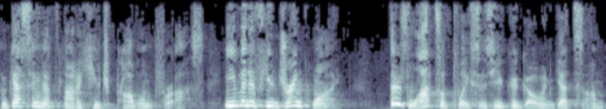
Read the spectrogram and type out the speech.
I'm guessing that's not a huge problem for us. Even if you drink wine, there's lots of places you could go and get some.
